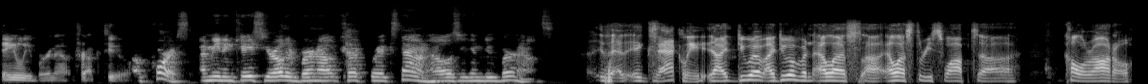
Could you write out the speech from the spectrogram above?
daily burnout truck too. Of course. I mean, in case your other burnout truck breaks down, how else are you gonna do burnouts? That- exactly. I do have I do have an LS uh, LS3 swapped uh, Colorado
